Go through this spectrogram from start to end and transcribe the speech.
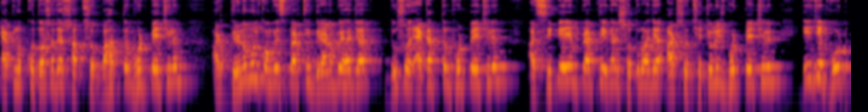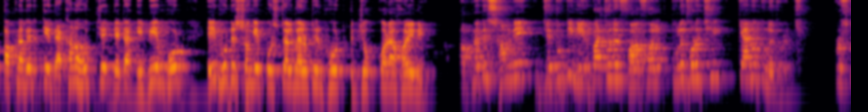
এক লক্ষ দশ হাজার সাতশো বাহাত্তর ভোট পেয়েছিলেন। আর তৃণমূল কংগ্রেস প্রার্থী বিরানব্বই হাজার দুশো একাত্তর ভোট পেয়েছিলেন, আর সিপিআইএম প্রার্থী এখানে সতেরো হাজার আটশো ছেচল্লিশ ভোট পেয়েছিলেন। এই যে ভোট আপনাদেরকে দেখানো হচ্ছে, এটা ইভিএম ভোট। এই ভোটের সঙ্গে পোস্টাল ব্যালটের ভোট যোগ করা হয়নি। আপনাদের সামনে যে দুটি নির্বাচনের ফলাফল তুলে ধরেছি, কেন তুলে ধরেছি? প্রশ্ন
